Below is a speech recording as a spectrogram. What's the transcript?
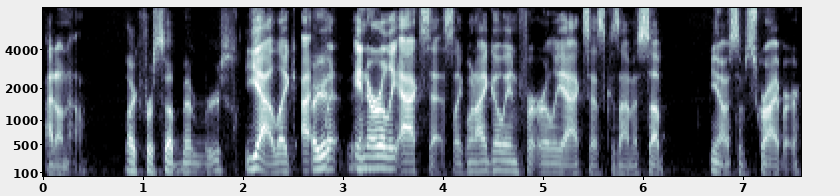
I don't know. Like for sub members. Yeah, like I, I get- in early access, like when I go in for early access because I'm a sub, you know, a subscriber,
